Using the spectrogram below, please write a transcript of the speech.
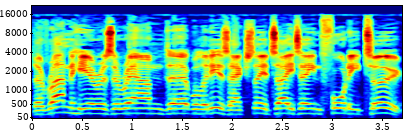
The run here is around, uh, well, it is actually, it's 1842.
